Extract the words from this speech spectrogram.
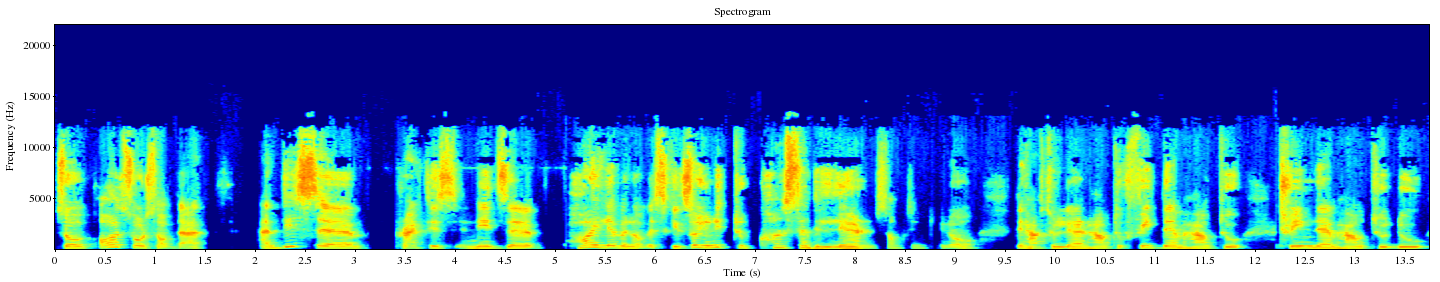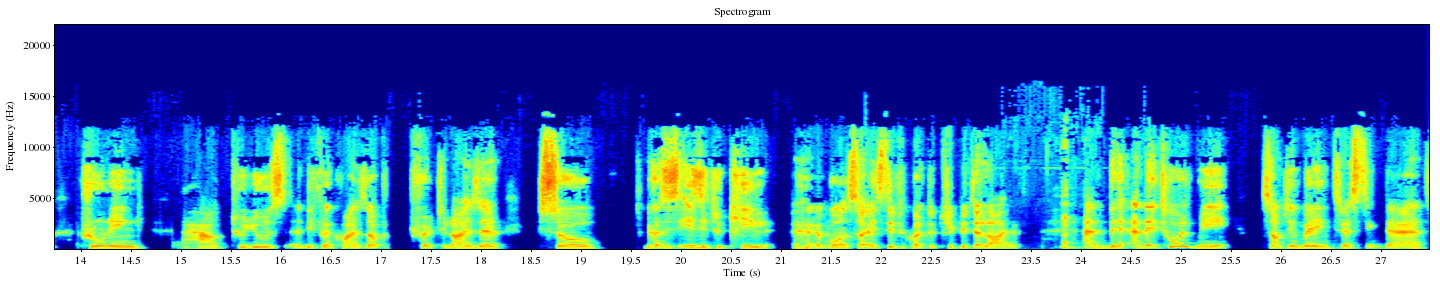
So all sorts of that. And this uh, practice needs a high level of skill. So you need to constantly learn something, you know. They have to learn how to feed them, how to trim them, how to do pruning, how to use uh, different kinds of fertilizer. So, because it's easy to kill a bonsai, it's difficult to keep it alive. and they, and they told me something very interesting that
